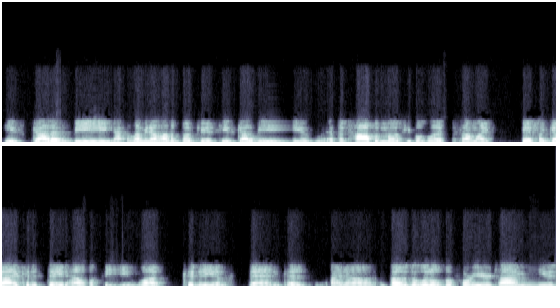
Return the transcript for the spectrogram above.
he's got to be. uh, Let me know how the book is. He's got to be at the top of most people's lists on like if a guy could have stayed healthy, what could he have been? Because I know Bo's a little before your time. He was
